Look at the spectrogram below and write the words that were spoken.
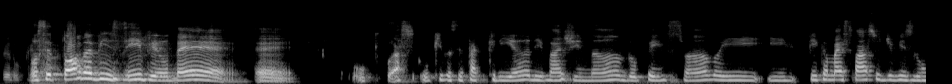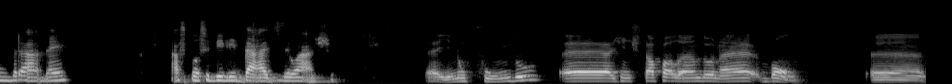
pelo. Você torna visível, né? É, o, o que você está criando, imaginando, pensando e, e fica mais fácil de vislumbrar, né? As possibilidades, eu acho. É, e no fundo, é, a gente está falando, né? Bom, é,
